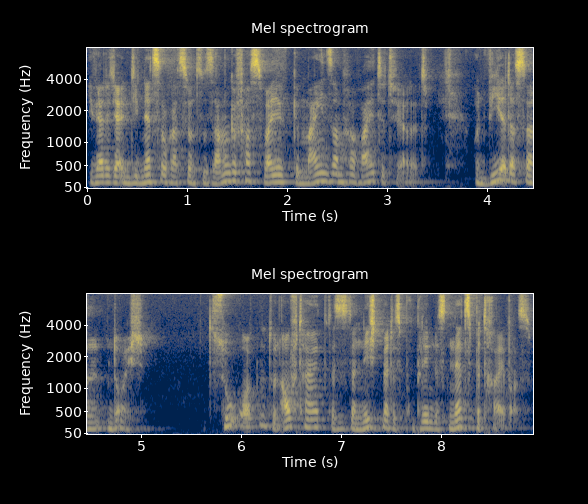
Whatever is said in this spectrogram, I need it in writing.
Ihr werdet ja in die Netzlokation zusammengefasst, weil ihr gemeinsam verwaltet werdet. Und wie ihr das dann unter euch zuordnet und aufteilt, das ist dann nicht mehr das Problem des Netzbetreibers.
